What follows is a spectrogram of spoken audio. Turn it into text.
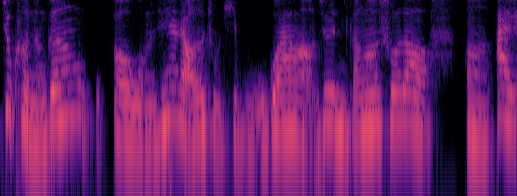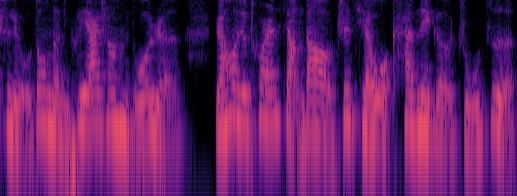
就可能跟呃我们今天聊的主题无关啊。就是你刚刚说到，嗯，爱是流动的，你可以爱上很多人。然后我就突然想到，之前我看那个竹子，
